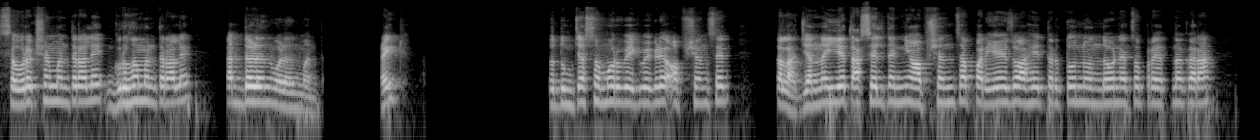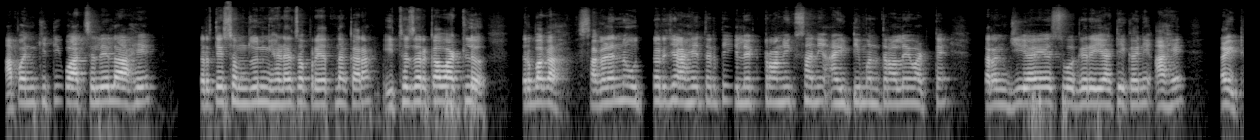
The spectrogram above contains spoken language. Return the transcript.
संरक्षण मंत्रालय गृह मंत्रालय का दळणवळण मंत्रालय? राईट तर तुमच्यासमोर वेगवेगळे ऑप्शन्स आहेत. चला ज्यांना येत असेल त्यांनी ऑप्शनचा पर्याय जो आहे तर तो नोंदवण्याचा प्रयत्न करा. आपण किती वाचलेलं आहे तर ते समजून घेण्याचा प्रयत्न करा. इथं जर का वाटलं तर बघा सगळ्यांना उत्तर जे आहे तर ते इलेक्ट्रॉनिक्स आणि आय टी मंत्रालय वाटतंय. कारण जी आय एस वगैरे या ठिकाणी आहे. राईट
